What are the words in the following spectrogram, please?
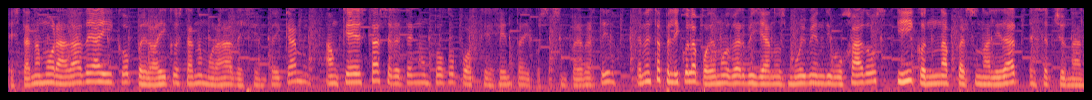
está enamorada de Aiko, pero Aiko está enamorada de Hentai Kamen, aunque esta se detenga un poco porque Hentai pues es un pervertido. En esta película podemos ver villanos muy bien dibujados y con una personalidad excepcional,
